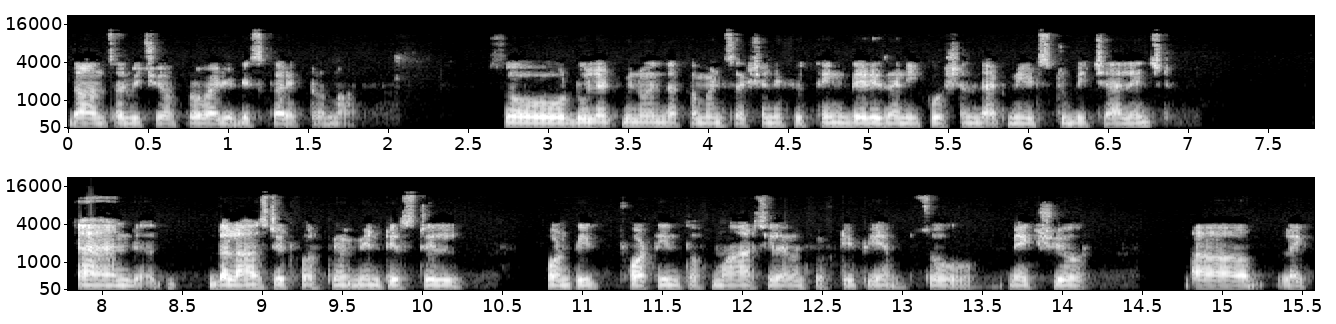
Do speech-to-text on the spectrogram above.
the answer which you have provided is correct or not. So do let me know in the comment section if you think there is any question that needs to be challenged. And the last date for payment is still 20, 14th of march 11:50 pm so make sure uh, like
